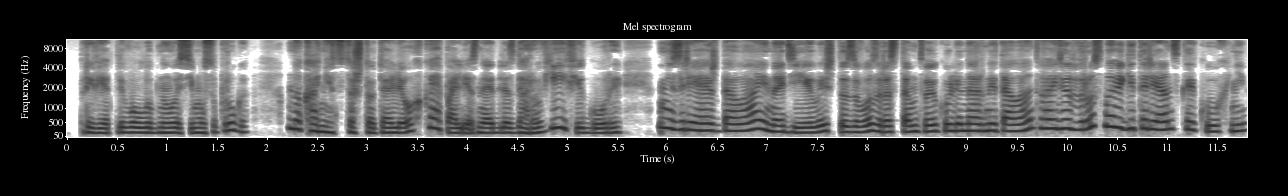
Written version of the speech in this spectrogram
— приветливо улыбнулась ему супруга. «Наконец-то что-то легкое, полезное для здоровья и фигуры. Не зря я ждала и надеялась, что с возрастом твой кулинарный талант войдет в русло вегетарианской кухни».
